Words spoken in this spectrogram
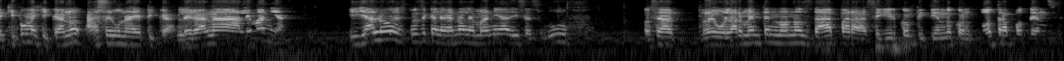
equipo mexicano hace una épica, le gana a Alemania. Y ya luego, después de que le gana a Alemania, dices, uff, o sea, regularmente no nos da para seguir compitiendo con otra potencia.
